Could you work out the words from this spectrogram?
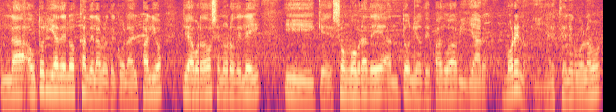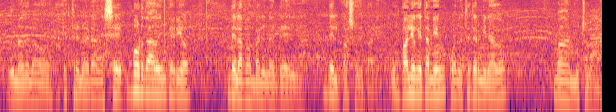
la autoría de los candelabros de cola. El palio lleva bordados en oro de ley y que son obra de Antonio de Padua Villar Moreno. Y ya este año, como hablamos, uno de los estrenos eran ese bordado interior de las bambalinas del, del paso de palio. Un palio que también, cuando esté terminado, va a dar mucho ganas.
